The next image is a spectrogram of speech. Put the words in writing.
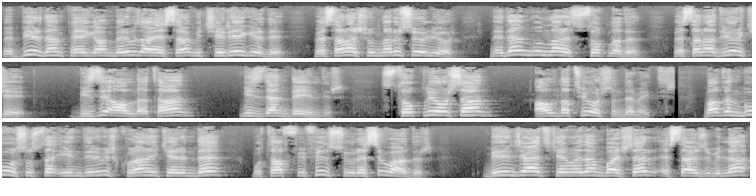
ve birden Peygamberimiz Aleyhisselam içeriye girdi ve sana şunları söylüyor. Neden bunları stokladın? Ve sana diyor ki bizi aldatan bizden değildir. Stokluyorsan aldatıyorsun demektir. Bakın bu hususta indirilmiş Kur'an-ı Kerim'de Mutaffifin suresi vardır. Birinci ayet-i kerimeden başlar Estağfirullah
